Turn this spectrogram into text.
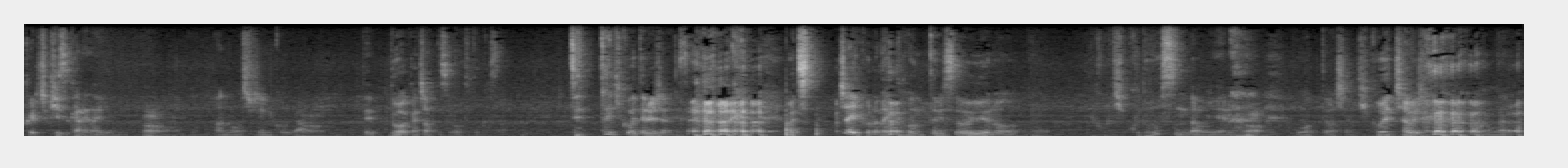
くり気づかれないように。うん。あの主人公が。うでドアガチャッとする音とかさ。絶対聞こえてるじゃないですか。ちっちゃい頃なんか本当にそういうのん。本聞こえどうすんだろうみたいな。うん。思ってましたね。聞こえちゃうじゃん。こんなの。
